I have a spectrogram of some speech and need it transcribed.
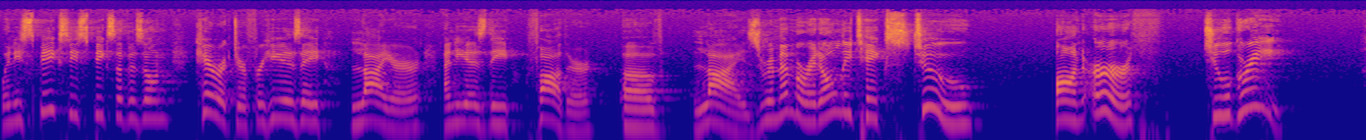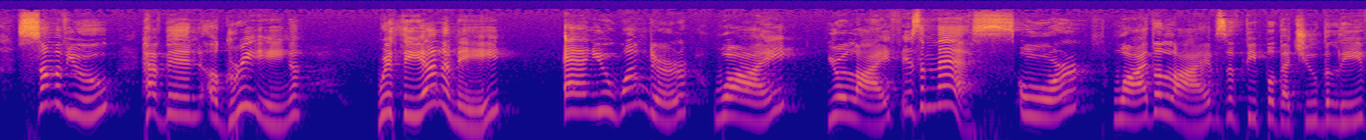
When he speaks, he speaks of his own character, for he is a liar and he is the father of lies. Remember, it only takes two on earth to agree. Some of you have been agreeing with the enemy, and you wonder why your life is a mess or why the lives of people that you believe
